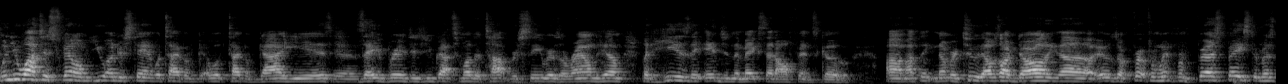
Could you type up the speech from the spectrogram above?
when you watch his film, you understand what type of what type of guy he is. Yeah. Zay Bridges. You've got some other top receivers around him, but he is the engine that makes that offense go. Um, I think number two, that was our darling. Uh, it was a fr- from went from fresh face to Mr.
